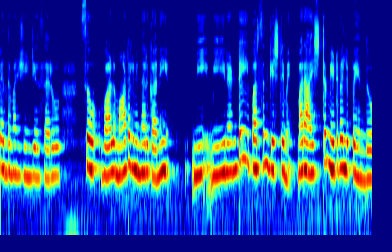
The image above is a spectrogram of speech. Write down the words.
పెద్ద మనిషి ఏం చేశారు? సో వాళ్ళ మాటలు విన్నారు కానీ మీ మీరంటే ఈ పర్సన్కి ఇష్టమే. మరి ఆ ఇష్టం ఎటు వెళ్ళిపోయిందో?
